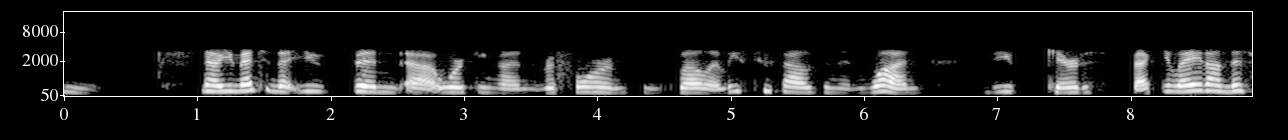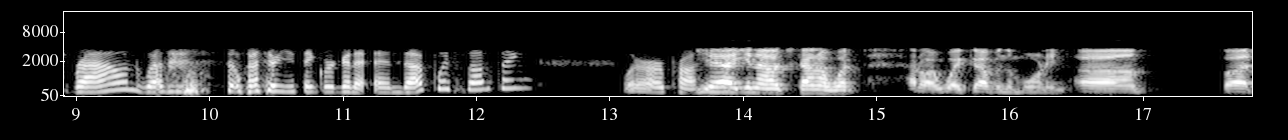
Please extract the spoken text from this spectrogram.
Hmm. Now, you mentioned that you've been uh, working on reform since, well, at least 2001. Do you care to speculate on this round, whether whether you think we're going to end up with something? What are our prospects? Yeah, you know, it's kind of what. How do I wake up in the morning? Um, but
